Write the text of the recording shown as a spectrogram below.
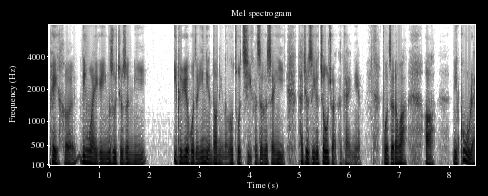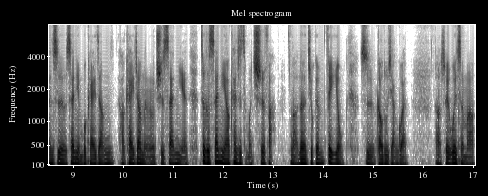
配合另外一个因素，就是你一个月或者一年到底能够做几个这个生意，它就是一个周转的概念。否则的话啊，你固然是三年不开张啊，开张能够吃三年，这个三年要看是怎么吃法啊，那就跟费用是高度相关。啊，所以为什么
